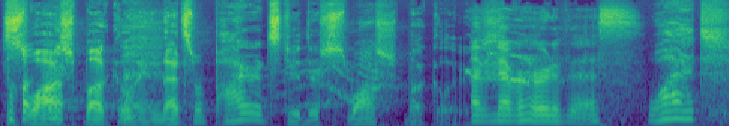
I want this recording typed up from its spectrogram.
swashbuckling? That's what pirates do. They're swashbucklers. i've never heard of this what?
